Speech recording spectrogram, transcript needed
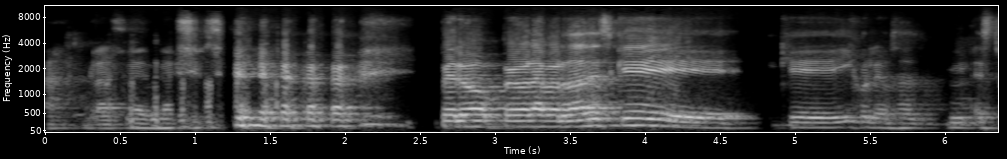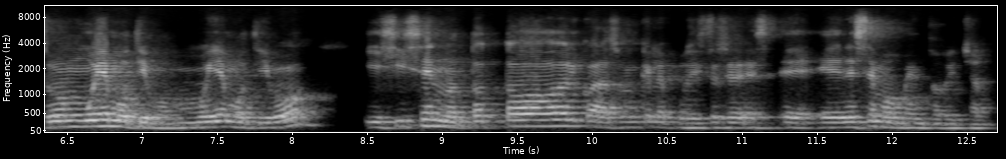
Ah, gracias, gracias. pero, pero la verdad es que, que, híjole, o sea, estuvo muy emotivo, muy emotivo. Y sí se notó todo el corazón que le pusiste eh, en ese momento, Richard.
